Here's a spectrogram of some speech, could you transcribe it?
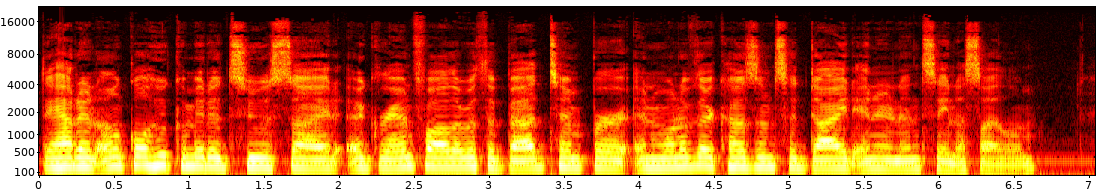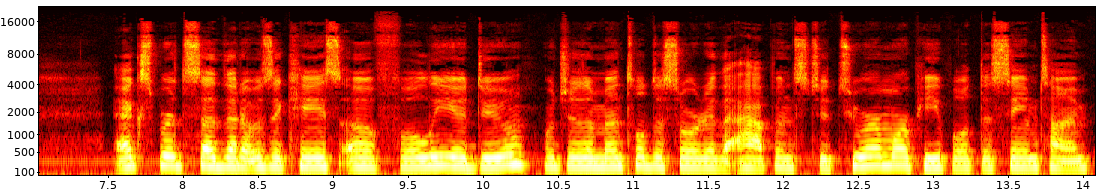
They had an uncle who committed suicide, a grandfather with a bad temper, and one of their cousins had died in an insane asylum. Experts said that it was a case of folie à deux, which is a mental disorder that happens to two or more people at the same time,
